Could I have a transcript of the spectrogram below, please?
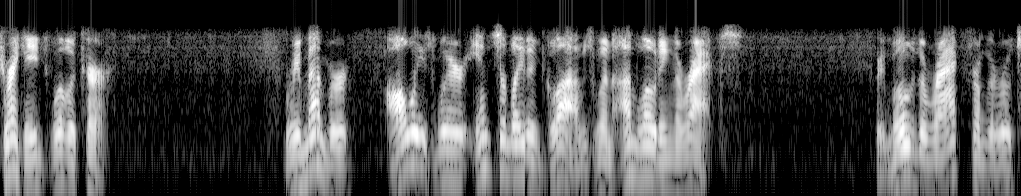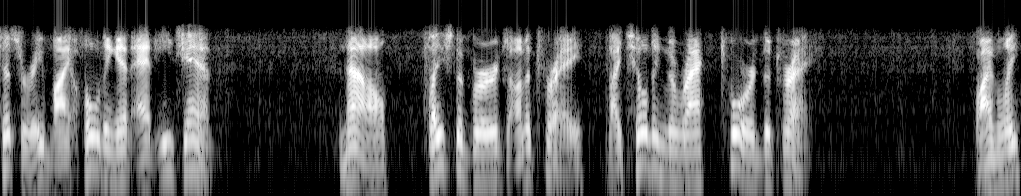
shrinkage will occur. Remember, always wear insulated gloves when unloading the racks. Remove the rack from the rotisserie by holding it at each end. Now, place the birds on a tray by tilting the rack toward the tray. Finally,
